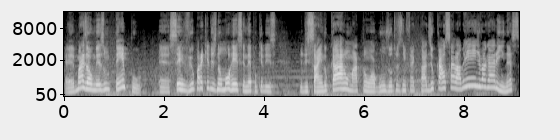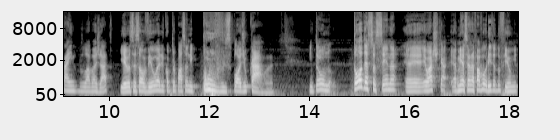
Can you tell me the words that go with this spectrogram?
É, mas ao mesmo tempo é, serviu para que eles não morressem, né? Porque eles, eles saem do carro, matam alguns outros infectados e o carro sai lá bem devagarinho, né? Saindo do lava-jato. E aí você só vê o helicóptero passando e puf, explode o carro, né? Então, toda essa cena, é, eu acho que a, a minha cena favorita do filme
